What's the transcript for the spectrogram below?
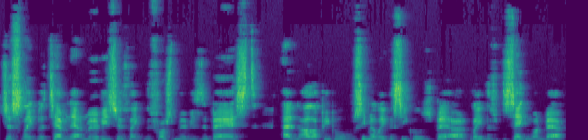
just like the Terminator movies, who think the first movie's the best, and other people seem to like the sequels better, like the second one better.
